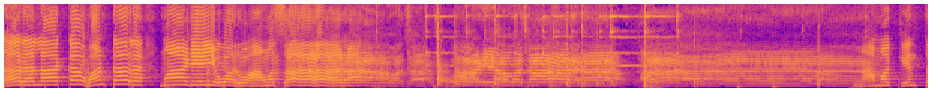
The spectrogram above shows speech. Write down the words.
ತರಲಾಕ ಹೊಂಟರ ಮಾಡಿ ಇವರು ಅವಸಾರ. ನಮಕ್ಕಿಂತ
